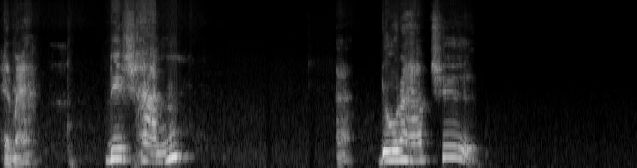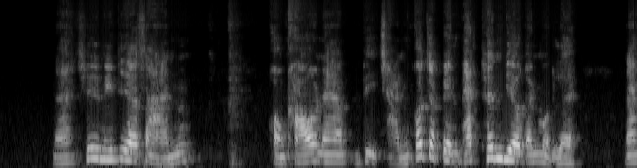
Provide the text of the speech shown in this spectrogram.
เห็นไหมดิฉันดูนะครับชื่อ นะชื่อนิตยสารของเขานะครับ ดิฉันก็จะเป็นแพทเทิร์นเดียวกันหมดเลยนะ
